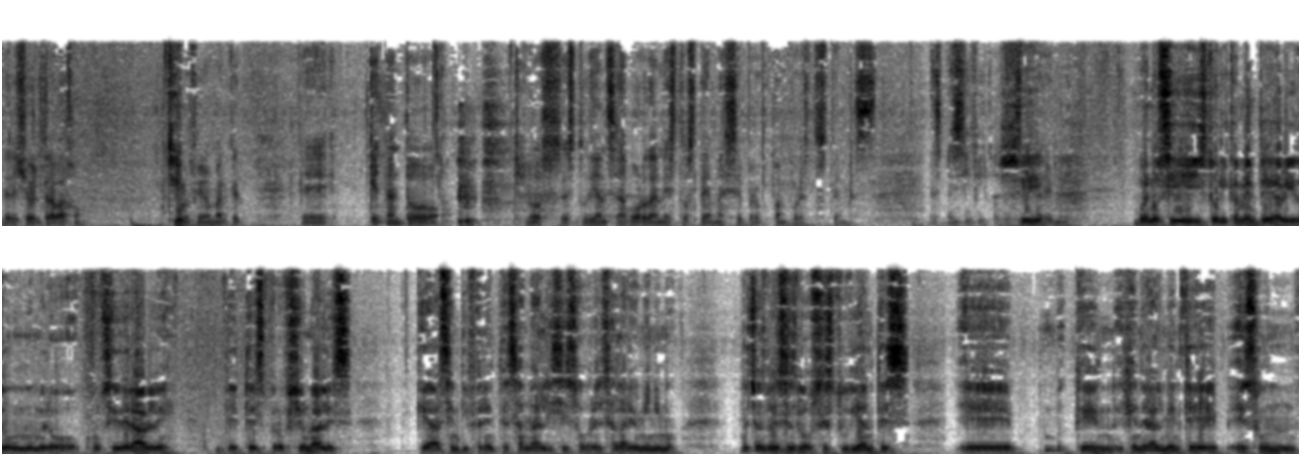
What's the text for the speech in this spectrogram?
Derecho del Trabajo, Sí. Eh, ¿qué tanto los estudiantes abordan estos temas y se preocupan por estos temas específicos? del Sí. salario mínimo? Bueno, sí, históricamente ha habido un número considerable de test profesionales que hacen diferentes análisis sobre el salario mínimo. Muchas veces los estudiantes, eh, que generalmente es un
